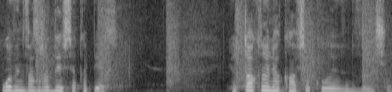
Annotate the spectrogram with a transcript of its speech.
О, він возродився, капець. Я так налякався, коли він вийшов.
